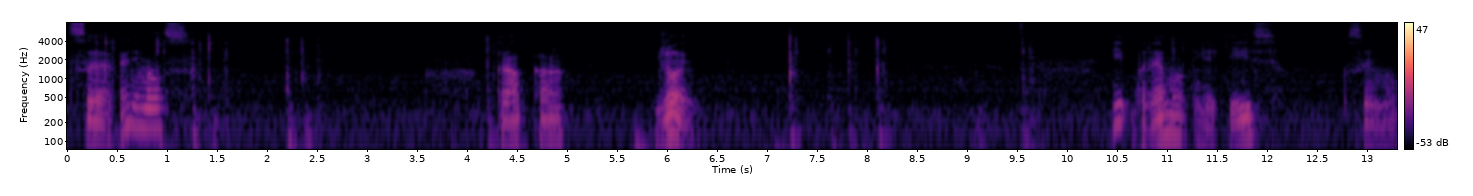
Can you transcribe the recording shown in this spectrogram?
це animals. Крапка join. І беремо якийсь символ.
